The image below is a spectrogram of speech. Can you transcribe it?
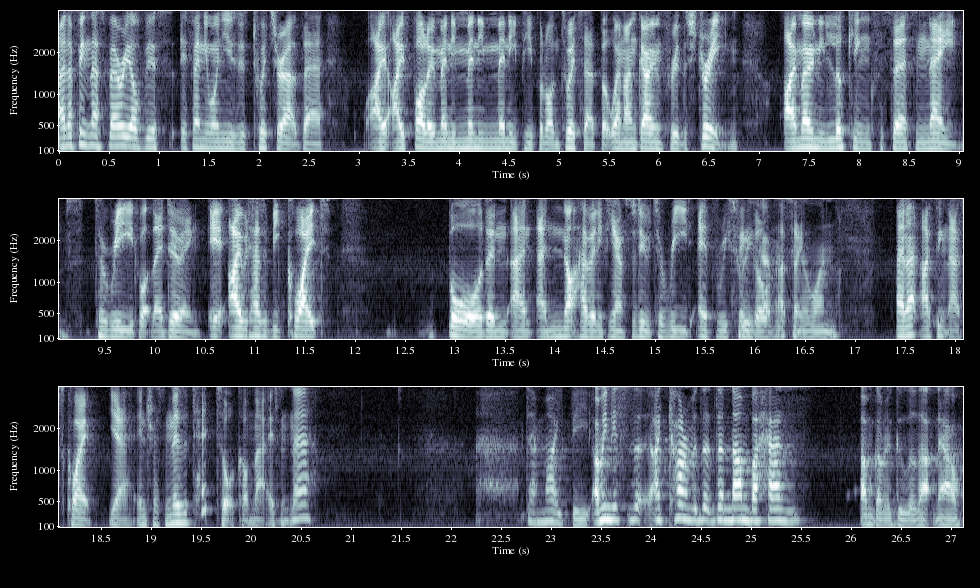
And I think that's very obvious if anyone uses Twitter out there. I, I follow many, many, many people on Twitter, but when I'm going through the stream, I'm only looking for certain names to read what they're doing. It, I would have to be quite bored and, and, and not have anything else to do to read every single every single one. And I, I think that's quite, yeah, interesting. There's a TED talk on that, isn't there? There might be. I mean, it's the, I can't remember. The, the number has. I'm going to Google that now.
